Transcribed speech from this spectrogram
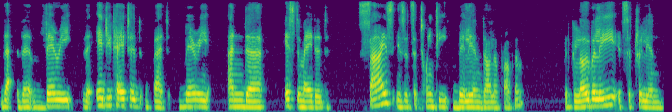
the, the very the educated but very underestimated size is it's a $20 billion problem. But globally, it's a trillion,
